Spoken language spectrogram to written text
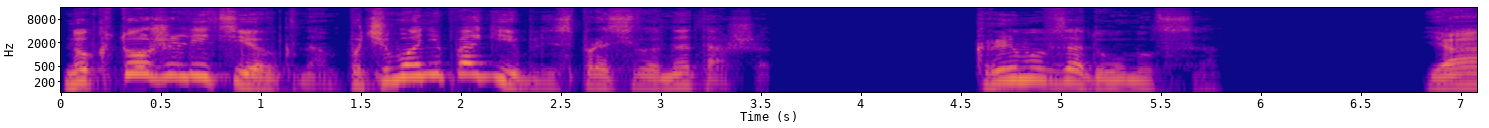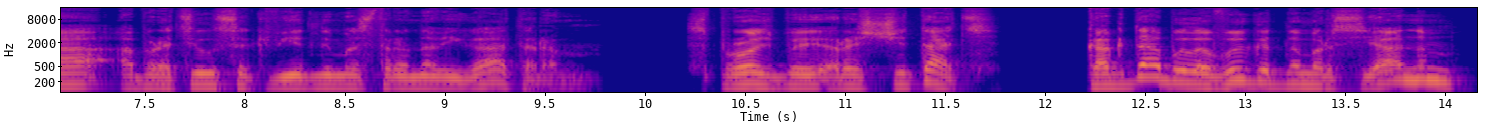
«Но кто же летел к нам? Почему они погибли?» — спросила Наташа. Крымов задумался. Я обратился к видным астронавигаторам с просьбой рассчитать, когда было выгодно марсианам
